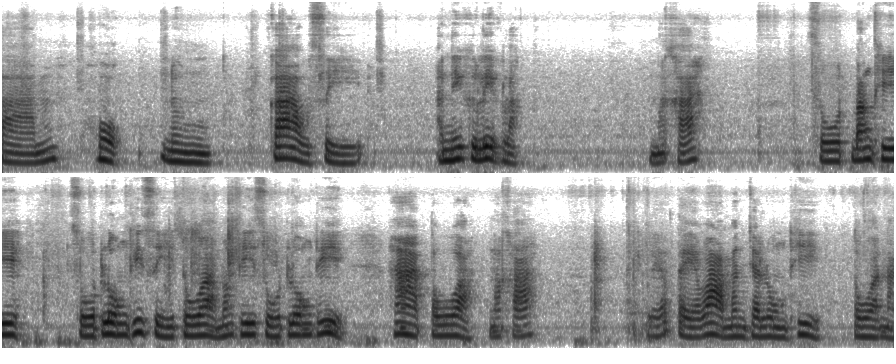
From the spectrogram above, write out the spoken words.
สามหก หนึ่งเก้าสี่อันนี้คือเลขหลักนะคะ สูตรบางที สูตรลงที่สี่ตัว บางทีสูตรลงที่ห้าตัวนะคะ แล้วแต่ว่ามันจะลงที่ตัวไหน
